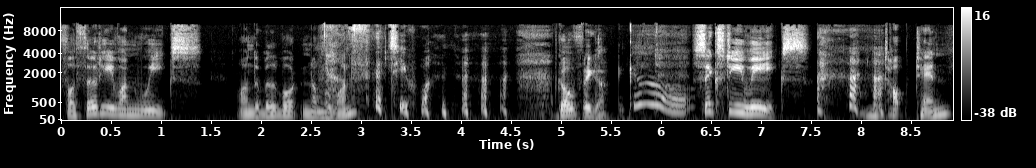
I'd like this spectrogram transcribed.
for 31 weeks on the Billboard number one. 31. Go figure. Go. 60 weeks top 10,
